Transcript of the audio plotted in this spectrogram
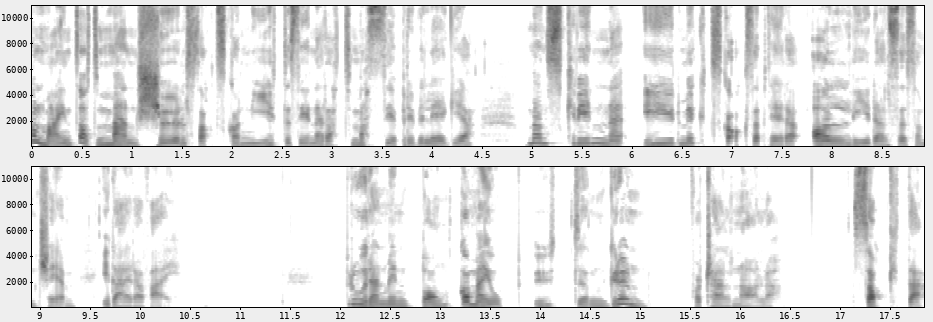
Han mente at menn sjølsagt skal nyte sine rettmessige privilegier, mens kvinner ydmykt skal akseptere all lidelse som kjem i deres vei. Broren min banka meg opp uten grunn, forteller Nala. Sakte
